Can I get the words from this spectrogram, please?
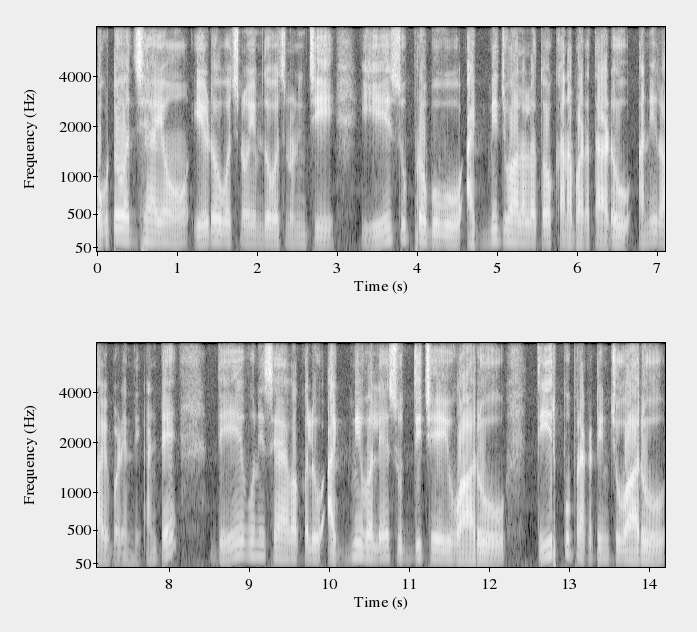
ఒకటో అధ్యాయం ఏడో వచనం ఎనిమిదో వచనం నుంచి యేసు ప్రభువు అగ్ని జ్వాలలతో కనబడతాడు అని రాయబడింది. అంటే దేవుని సేవకులు అగ్ని వలె శుద్ధి చేయువారు తీర్పు ప్రకటించువారు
